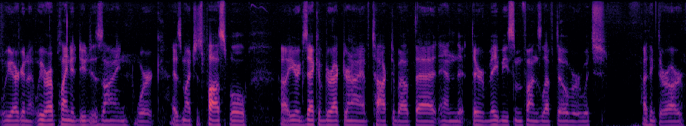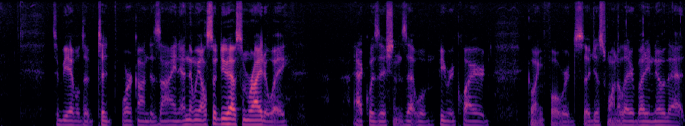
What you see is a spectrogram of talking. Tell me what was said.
we are gonna we are planning to do design work as much as possible. Uh, your executive director and I have talked about that, and th- there may be some funds left over, which I think there are, to be able to, to work on design. And then we also do have some right of way acquisitions that will be required going forward. So just want to let everybody know that.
